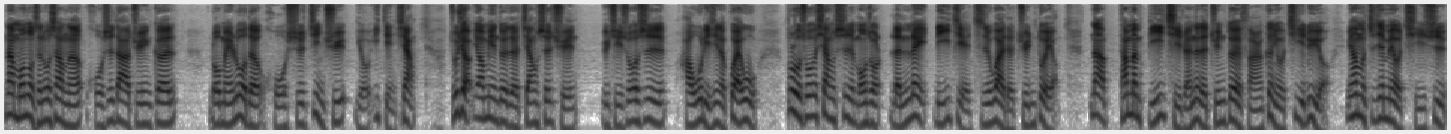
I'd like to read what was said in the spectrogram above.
那某种程度上呢，活尸大军跟罗梅洛的活尸禁区有一点像。主角要面对的僵尸群，与其说是毫无理性的怪物。不如说像是某种人类理解之外的军队哦，那他们比起人类的军队反而更有纪律哦，因为他们之间没有歧视，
